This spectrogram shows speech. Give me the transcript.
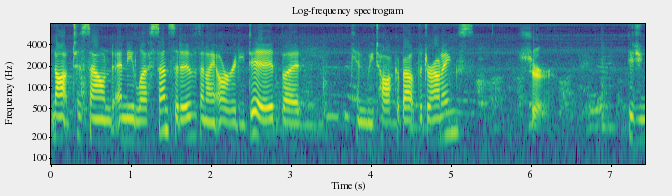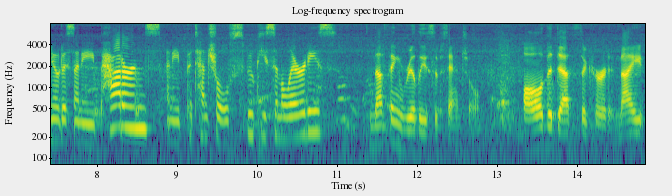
Not to sound any less sensitive than I already did, but can we talk about the drownings? Sure. Did you notice any patterns, any potential spooky similarities? Nothing really substantial. All the deaths occurred at night,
